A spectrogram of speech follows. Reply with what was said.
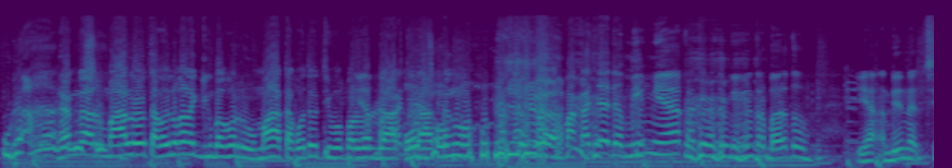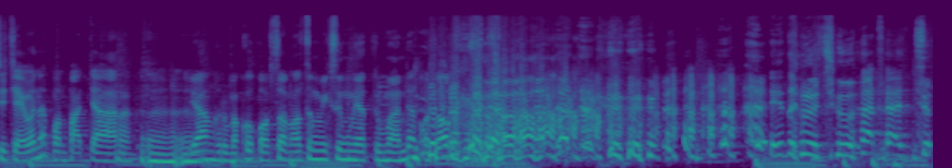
Udah ada. Ya enggak rumah lu, takut lu kan lagi bangun rumah, takut tuh tiba-tiba Iya, lu udah makanya- dateng. Iya. Makanya ada meme ya kan ada meme yang terbaru tuh. Yang dia si cewek nelfon pacar. Eh, Yang rumahku kosong langsung mixing melihat rumah Anda kosong. itu lucu banget anjir.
